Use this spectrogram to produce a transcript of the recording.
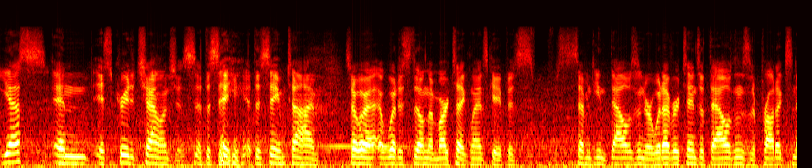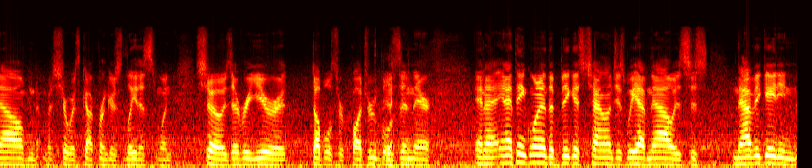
yes, and it's created challenges at the same at the same time. So uh, what is still on the Martech landscape is 17,000 or whatever, tens of thousands of products now. I'm not sure what Scott Brinker's latest one shows. Every year it doubles or quadruples in there. And I, and I think one of the biggest challenges we have now is just navigating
